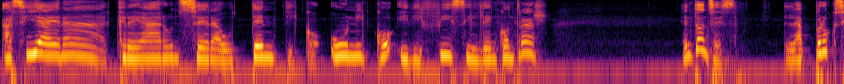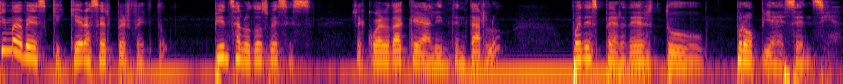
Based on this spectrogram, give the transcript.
hacía era crear un ser auténtico, único y difícil de encontrar. Entonces, la próxima vez que quieras ser perfecto, piénsalo dos veces. Recuerda que al intentarlo, puedes perder tu propia esencia.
